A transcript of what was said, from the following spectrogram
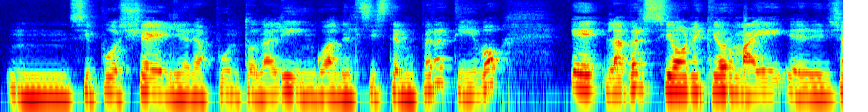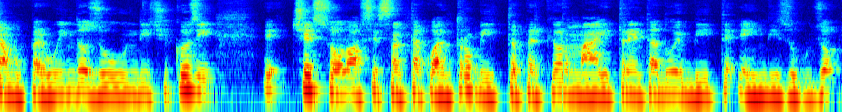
mh, mm, si può scegliere appunto la lingua del sistema operativo e la versione che ormai eh, diciamo per Windows 11 così eh, c'è solo a 64 bit perché ormai 32 bit è in disuso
